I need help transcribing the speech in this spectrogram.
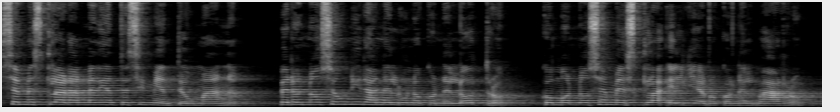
se mezclarán mediante simiente humana, pero no se unirán el uno con el otro, como no se mezcla el hierro con el barro.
